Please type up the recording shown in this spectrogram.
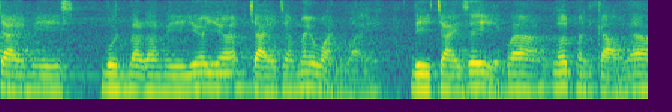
ใจมี บุญบารมีเยอะๆใจจะไม่หวั่นไหว ดีใจซะอีกว่ารถมันเก่าแล้ว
